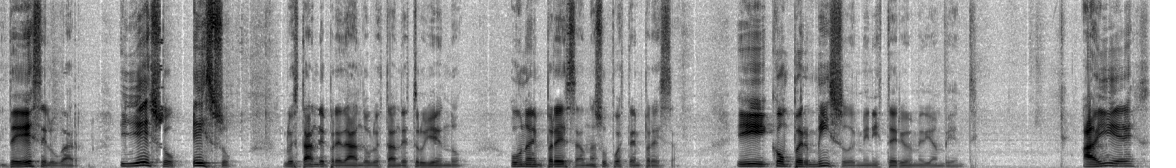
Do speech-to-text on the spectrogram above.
de ese lugar. Y eso, eso lo están depredando, lo están destruyendo. Una empresa, una supuesta empresa. Y con permiso del Ministerio de Medio Ambiente. Ahí es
